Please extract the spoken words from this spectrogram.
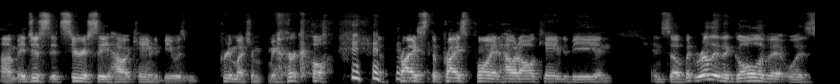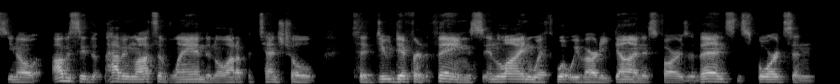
um, it just, it's seriously how it came to be was pretty much a miracle. the price, the price point, how it all came to be, and and so, but really the goal of it was, you know, obviously the, having lots of land and a lot of potential to do different things in line with what we've already done as far as events and sports and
